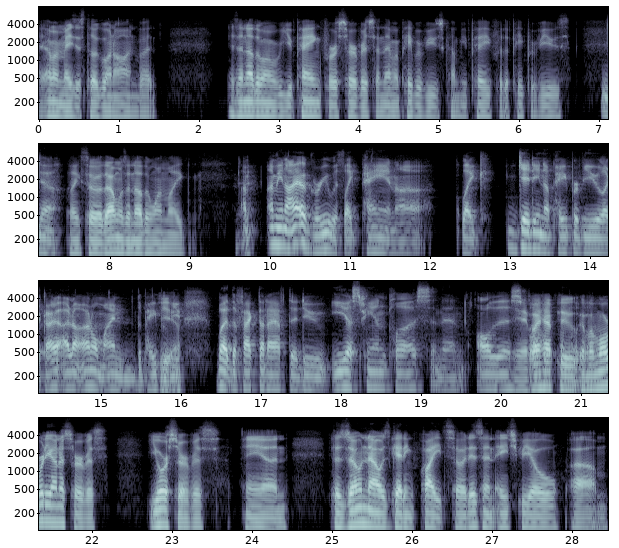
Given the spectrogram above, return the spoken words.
I'm amazed it's still going on, but it's another one where you're paying for a service and then when pay per views come you pay for the pay per views. Yeah. Like so that was another one like I, I mean, I agree with like paying, uh, like getting a pay per view. Like I, I don't, I don't mind the pay per view, Yeah. but the fact that I have to do ESPN Plus and then all this. Yeah, if I have to, if I'm already on a service, your service, and DAZN now is getting fights, so it isn't HBO um,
